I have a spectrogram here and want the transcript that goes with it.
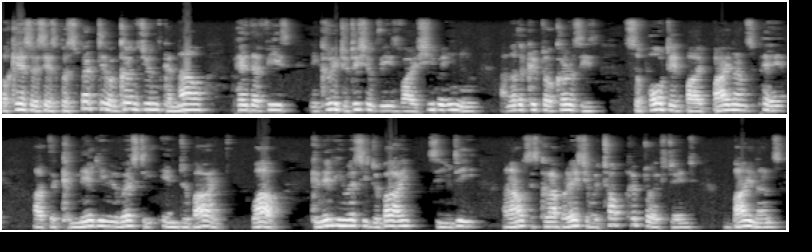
Okay, so it says prospective and current students can now pay their fees, including tuition fees via Shiba Inu and other cryptocurrencies supported by Binance Pay at the Canadian University in Dubai. Wow, Canadian University Dubai, CUD, announced its collaboration with top crypto exchange Binance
